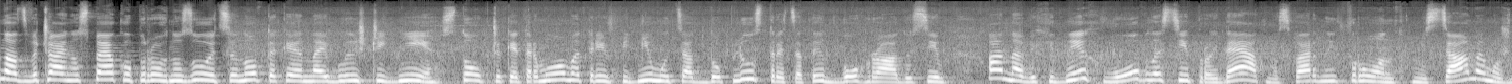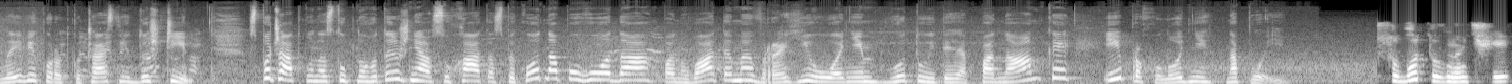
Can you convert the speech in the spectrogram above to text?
Надзвичайну спеку прогнозують синоптики найближчі дні. Стовпчики термометрів піднімуться до плюс 32 градусів. А на вихідних в області пройде атмосферний фронт. Місцями можливі короткочасні дощі. З початку наступного тижня суха та спекотна погода пануватиме в регіоні. Готуйте панамки і прохолодні напої. В суботу вночі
